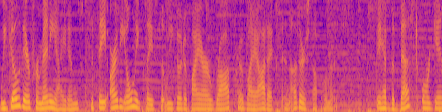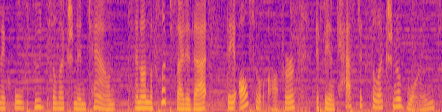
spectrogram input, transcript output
We go there for many items, but they are the only place that we go to buy our raw probiotics and other supplements. They have the best organic whole food selection in town, and on the flip side of that, they also offer a fantastic selection of wines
